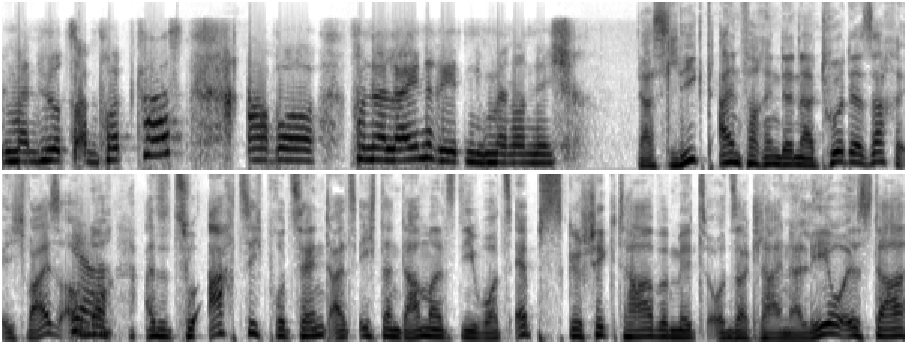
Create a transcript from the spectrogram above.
Man hört es am Podcast. Aber von alleine reden die Männer nicht. Das liegt einfach in der Natur der Sache. Ich weiß auch Ja. noch, also zu 80 Prozent, als ich dann damals die WhatsApps geschickt habe mit unser kleiner Leo ist da,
